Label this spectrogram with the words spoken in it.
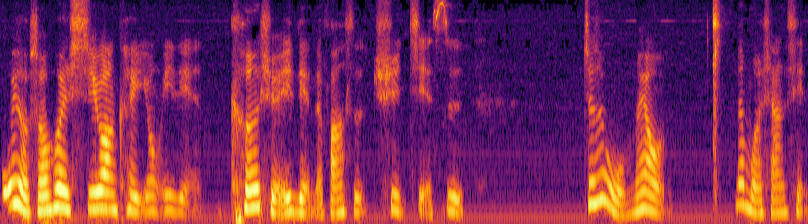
我有时候会希望可以用一点科学一点的方式去解释，就是我没有那么相信，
